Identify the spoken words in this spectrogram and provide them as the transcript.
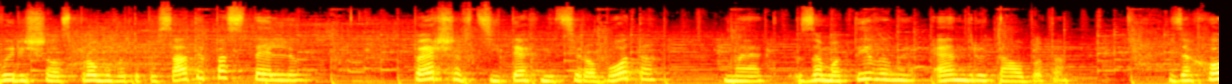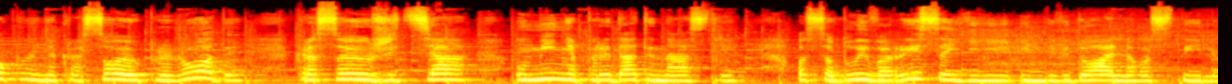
вирішила спробувати писати пастеллю. Перша в цій техніці робота мед за мотивами Ендрю Талбота. Захоплення красою природи, красою життя, уміння передати настрій, особлива риса її індивідуального стилю.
